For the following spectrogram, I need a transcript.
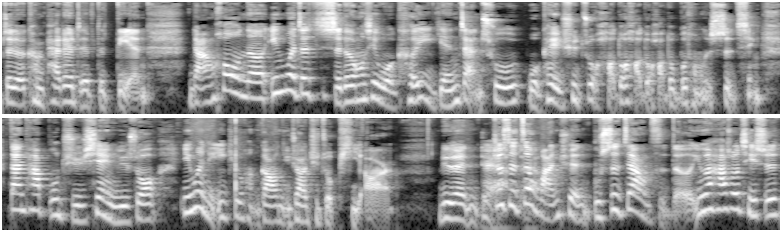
这个 competitive 的点，然后呢，因为这十个东西我可以延展出，我可以去做好多好多好多不同的事情，但它不局限于说，因为你 EQ 很高，你就要去做 PR。对，对，就是这完全不是这样子的，啊、因为他说其实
